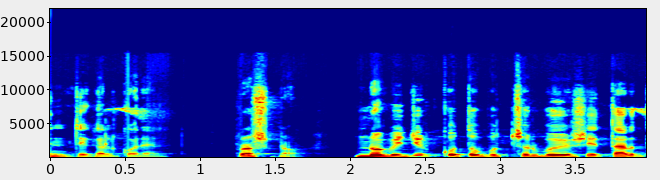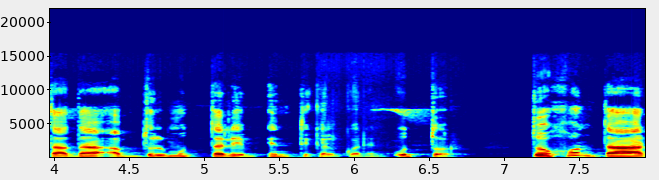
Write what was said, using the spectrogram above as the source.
ইন্তেকাল করেন। প্রশ্ন, নবীজির কত বছর বয়সে তার দাদা আব্দুল মুত্তালিব ইন্তেকাল করেন? উত্তর, তখন তার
